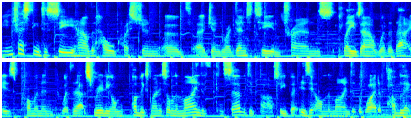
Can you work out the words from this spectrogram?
Interesting to see how the whole question of uh, gender identity and trans plays out, whether that is prominent, whether that's really on public's mind. It's on the mind of the Conservative Party, but is it on the mind of the wider public?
